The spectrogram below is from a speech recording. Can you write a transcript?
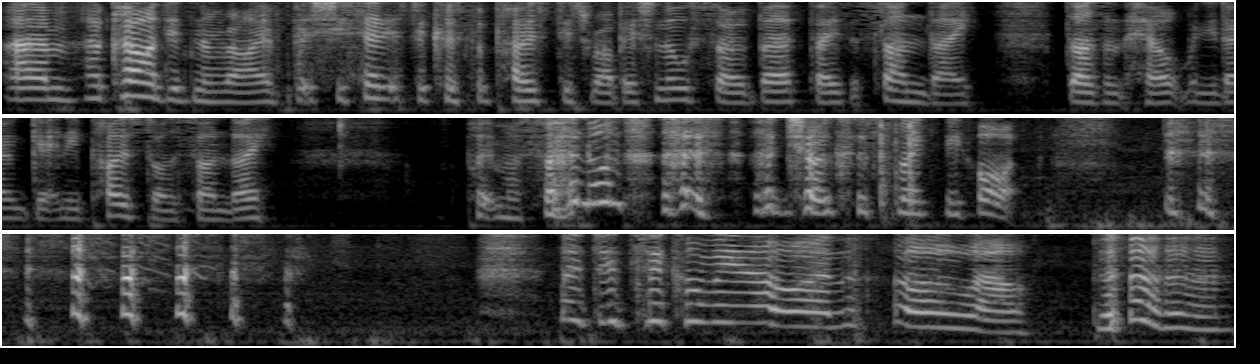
Um, her car didn't arrive, but she said it's because the post is rubbish. And also, birthday's a Sunday. Doesn't help when you don't get any post on Sunday. Putting my phone on. that joke has made me hot. that did tickle me, that one. Oh, wow.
